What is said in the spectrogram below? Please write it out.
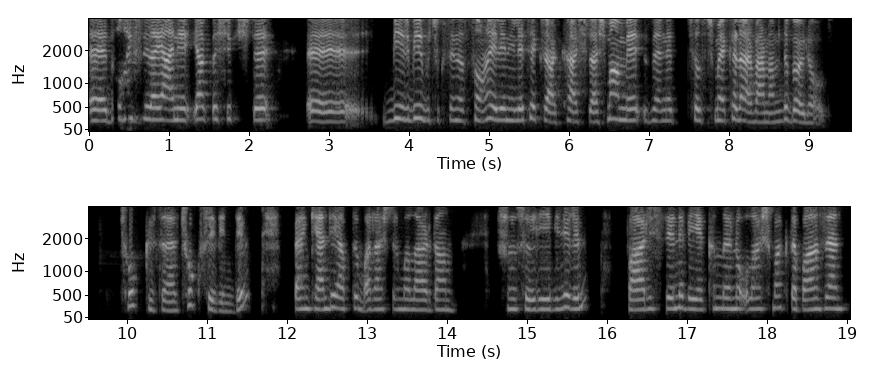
E, dolayısıyla yani yaklaşık işte e, bir, bir buçuk sene sonra Eleni ile tekrar karşılaşmam ve üzerine çalışmaya karar vermem de böyle oldu. Çok güzel, çok sevindim. Ben kendi yaptığım araştırmalardan şunu söyleyebilirim. Varislerine ve yakınlarına ulaşmak da bazen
